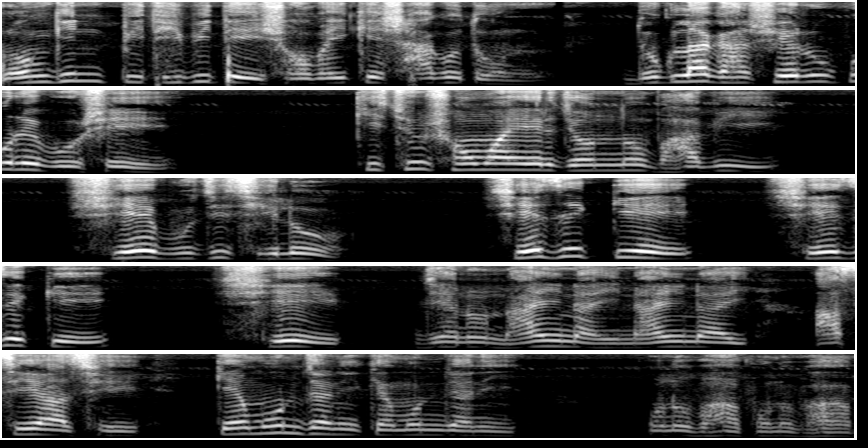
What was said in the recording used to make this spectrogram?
রঙিন পৃথিবীতে সবাইকে স্বাগতম। দুগলা ঘাসের উপরে বসে কিছু সময়ের জন্য ভাবি সে বুঝেছিল সে যে কে সে যে কে সে যেন নাই নাই নাই নাই আছে আছে কেমন জানি কেমন জানি অনুভব অনুভব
